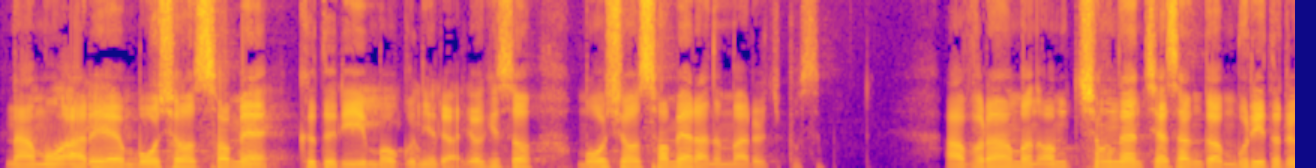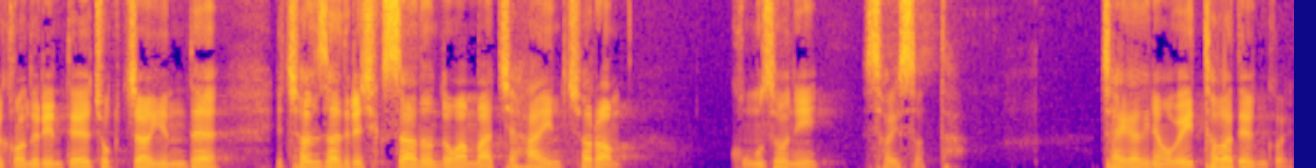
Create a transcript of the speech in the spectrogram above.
나무 아래에 모셔 섬에 그들이 먹으니라. 여기서 모셔 섬에라는 말을 보세요. 아브라함은 엄청난 재산과 무리들을 거느린 대족장인데 천사들이 식사하는 동안 마치 하인처럼 공손히 서 있었다. 자기가 그냥 웨이터가 된 거예요.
